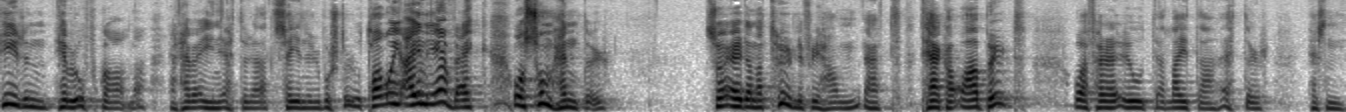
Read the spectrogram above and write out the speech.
hiren hever oppgavene, at han er ein etter at sier er borster, og ta og en er vekk, og som hender, så er det naturlig for han at teka avbyrd og at færa ut at leita etter hessen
